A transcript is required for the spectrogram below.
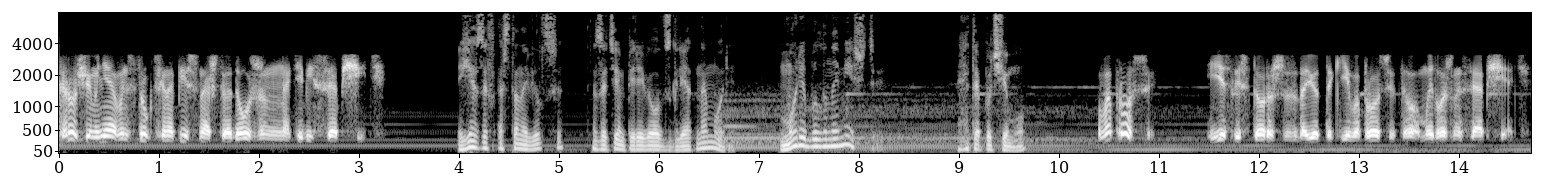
Короче, у меня в инструкции написано, что я должен на тебе сообщить. Язов остановился, затем перевел взгляд на море. Море было на месте. Это почему? Вопросы. Если сторож задает такие вопросы, то мы должны сообщать.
